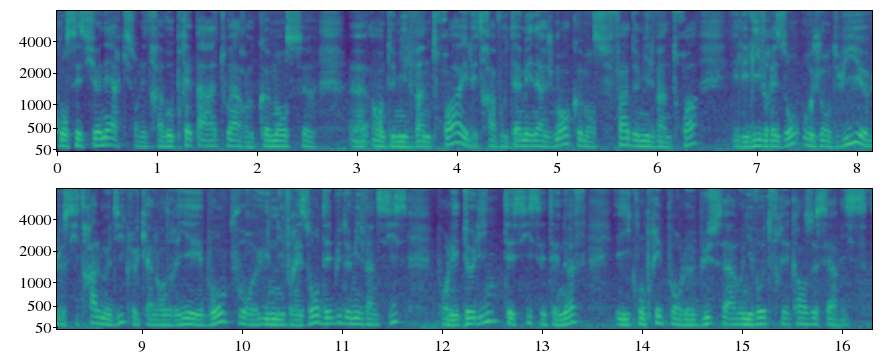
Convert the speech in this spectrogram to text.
concessionnaires, qui sont les travaux préparatoires, commencent euh, en 2023 et les travaux d'aménagement commencent fin 2023. Et les livraisons, aujourd'hui, le Citral me dit que le calendrier est bon pour une livraison début 2026 pour les deux lignes, T6 et T9, et y compris pour le bus à haut niveau de fréquence de service.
